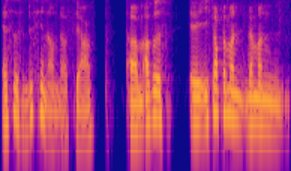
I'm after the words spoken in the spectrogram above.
Es ist ein bisschen anders, ja. Ähm, also es, äh, ich glaube, wenn man, wenn man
